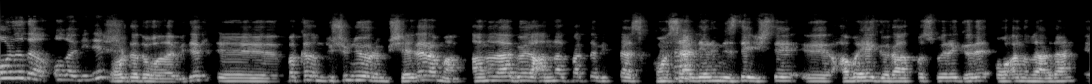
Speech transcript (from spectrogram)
orada da olabilir. Orada da olabilir. Ee, bakalım düşünüyorum bir şeyler ama anılar böyle anlatmakla bitmez. Konserlerimizde işte e, havaya göre, atmosfere göre o anılardan e,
